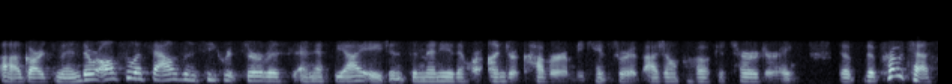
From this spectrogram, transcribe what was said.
Uh, guardsmen. There were also a thousand Secret Service and FBI agents, and many of them were undercover and became sort of agent provocateur during the, the protests.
